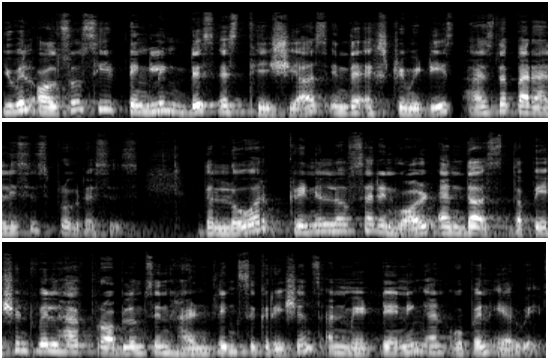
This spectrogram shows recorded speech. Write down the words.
You will also see tingling dysesthesias in the extremities as the paralysis progresses. The lower cranial nerves are involved and thus the patient will have problems in handling secretions and maintaining an open airway.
